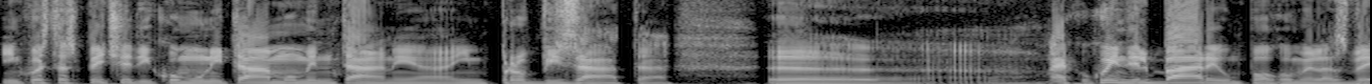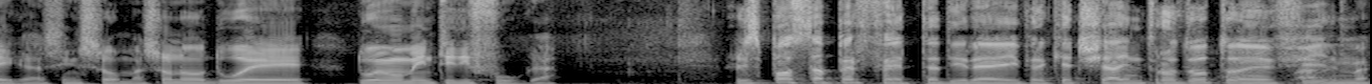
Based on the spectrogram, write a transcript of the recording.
in questa specie di comunità momentanea, improvvisata? Eh, ecco, quindi il bar è un po' come Las Vegas, insomma, sono due, due momenti di fuga. Risposta perfetta direi perché ci ha introdotto nel film.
